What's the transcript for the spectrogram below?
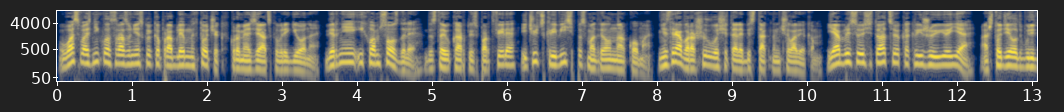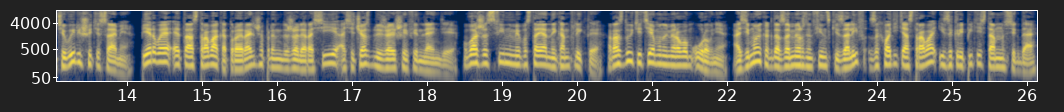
«У вас возникло сразу несколько проблемных точек, кроме азиатского региона. Вернее, их вам создали. Достаю карту из портфеля и чуть скривись посмотрел на наркома. Не зря Ворошилова считали бестактным человеком. Я обрисую ситуацию, как вижу ее я. А что делать будете вы, решите сами. Первое — это острова, которые раньше принадлежали России, а сейчас ближайшие Финляндии. У вас же с финнами постоянные конфликты. Раздуйте тему на мировом уровне. А зимой, когда замерзнет Финский залив, захватите острова и закрепитесь там навсегда.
